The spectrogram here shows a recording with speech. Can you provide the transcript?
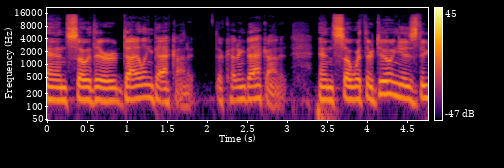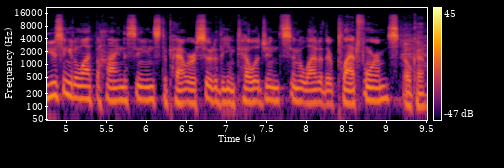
and so they're dialing back on it. They're cutting back on it. And so what they're doing is they're using it a lot behind the scenes to power sort of the intelligence in a lot of their platforms. Okay.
